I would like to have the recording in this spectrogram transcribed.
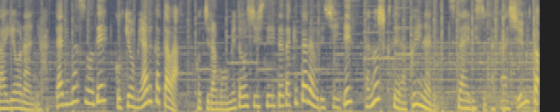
概要欄に貼ってありますので、ご興味ある方はこちらもお目通ししていただけたら嬉しいです。楽しくて楽になるスタイリスト高橋由美と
